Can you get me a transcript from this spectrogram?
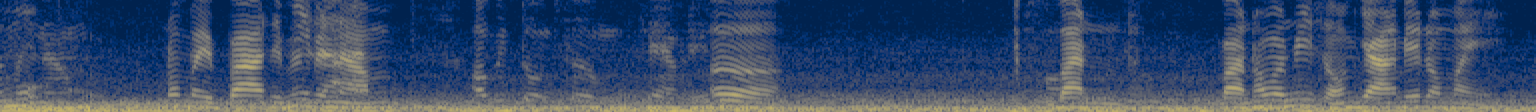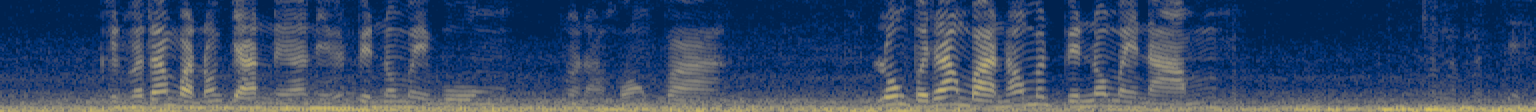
น้ำมุน้หน่อไม้ปลาที่ไม่เป็นน้ำำเอาไปต้มเสริมแสบเลยเออบ้านบ้านเขามันมีสองอย่างเด้หน่อไม้ขึ้นมาทางบ้านน้องจานเหนือนี่มันเป็นหน่อไม้บงนั่นน่ะของปลาลงไปทางบ้านเขามันเป็นหน่อไม้หนามแล้วมันแสบ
